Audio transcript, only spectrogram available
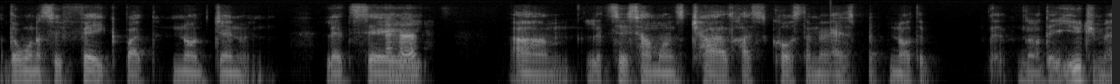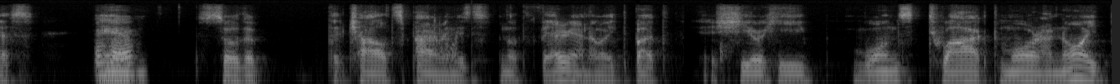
I don't want to say fake, but not genuine? Let's say, uh-huh. Um, let's say someone's child has caused a mess, but not a not a huge mess, mm-hmm. and so the the child's parent is not very annoyed, but she or he wants to act more annoyed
